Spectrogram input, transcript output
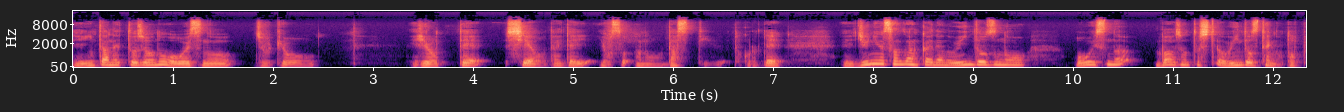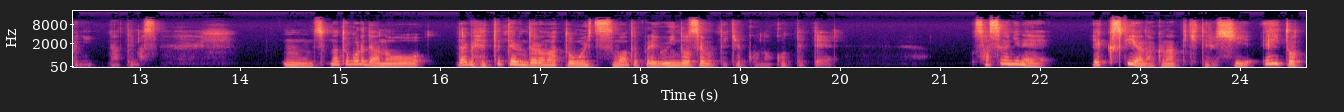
インターネット上の OS の状況を拾ってシェアを大体予想、あの出すっていうところで、12月の段階であの Windows の OS のバージョンとしては Windows 10がトップになっています。うん、そんなところであの、だいぶ減ってってるんだろうなと思いつつも、あとやっぱり Windows 7って結構残ってて、さすがにね、XP はなくなってきてるし、8っ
